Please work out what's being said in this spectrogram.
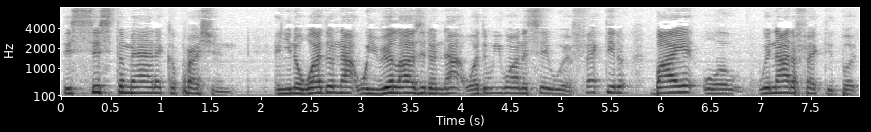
this systematic oppression. And you know, whether or not we realize it or not, whether we want to say we're affected by it or we're not affected, but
